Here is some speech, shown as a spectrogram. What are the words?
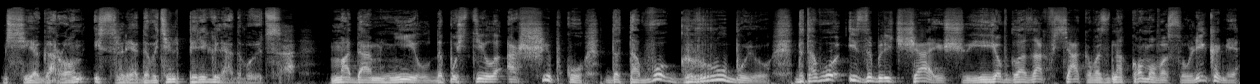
Мсье Гарон и следователь переглядываются. Мадам Нил допустила ошибку до того грубую, до того изобличающую ее в глазах всякого знакомого с уликами,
